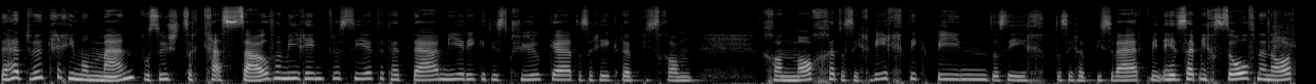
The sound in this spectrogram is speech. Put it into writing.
Der hat wirklich im Moment, wo sonst sich keine Sau für mich interessiert hat, hat der mir irgendwie das Gefühl gegeben, dass ich irgendetwas kann kann machen, dass ich wichtig bin, dass ich, dass ich etwas wert bin. Hey, das hat mich so auf eine Art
